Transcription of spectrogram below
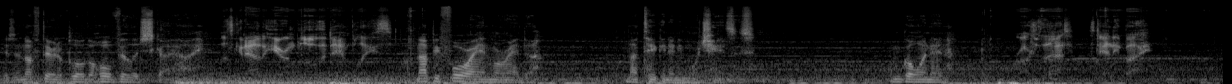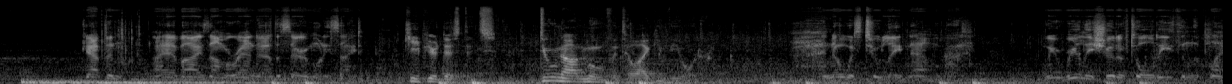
There's enough there to blow the whole village sky high. Let's get out of here and blow the damn place. Not before I end Miranda. I'm not taking any more chances. I'm going in. Captain, I have eyes on Miranda at the ceremony site. Keep your distance. Do not move until I give the order. I know it's too late now, but we really should have told Ethan the plan.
